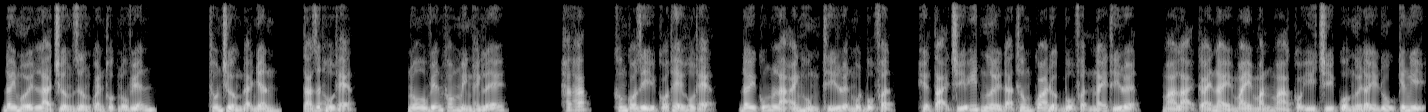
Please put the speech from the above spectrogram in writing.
đây mới là Trương Dương quen thuộc Nô Viễn. "Thôn trưởng đại nhân, ta rất hổ thẹn." Nô Viễn không mình hành lễ. "Hắc hắc, không có gì có thể hổ thẹn, đây cũng là anh hùng thí luyện một bộ phận, hiện tại chí ít ngươi đã thông qua được bộ phận này thí luyện, mà lại cái này may mắn mà có ý chí của ngươi đầy đủ kiên nghị,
